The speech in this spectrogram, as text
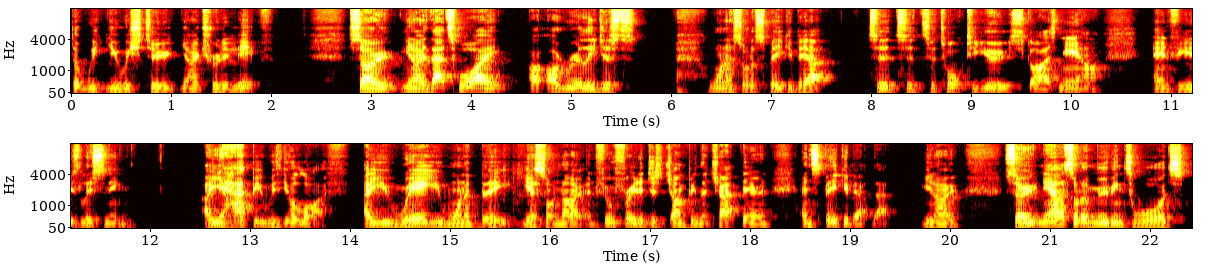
that we, you wish to you know truly live. So you know that's why I, I really just want to sort of speak about to, to to talk to you guys now and for you listening are you happy with your life? Are you where you want to be? Yes or no? And feel free to just jump in the chat there and and speak about that you know? So now sort of moving towards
